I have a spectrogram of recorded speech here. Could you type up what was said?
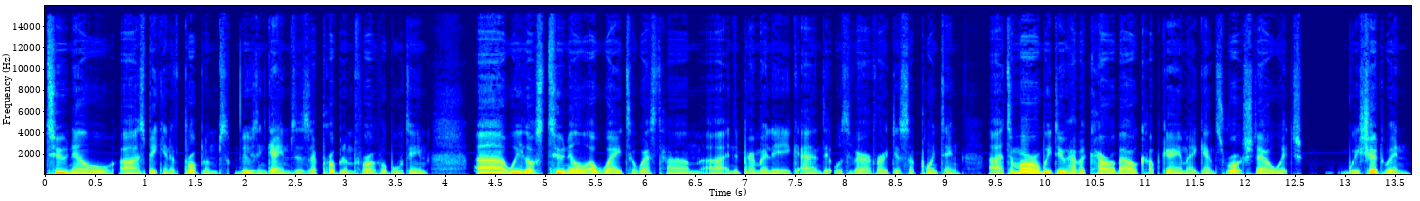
2-0. Uh, speaking of problems, losing games is a problem for our football team. Uh, we lost 2-0 away to West Ham in the Premier League, and it was very, very disappointing. tomorrow we do have a Carabao Cup game against Rochdale, which we should win,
